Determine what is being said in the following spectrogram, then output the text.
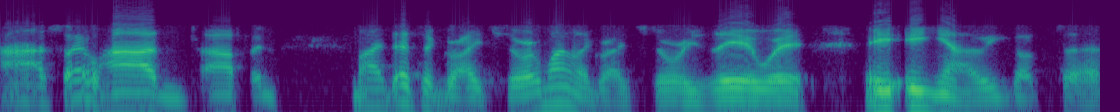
hard, so hard and tough. And mate, that's a great story. One of the great stories there, where he, he you know, he got uh,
